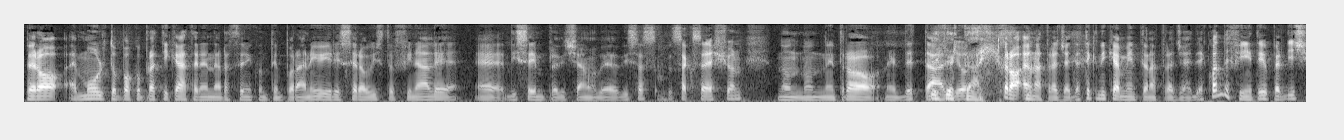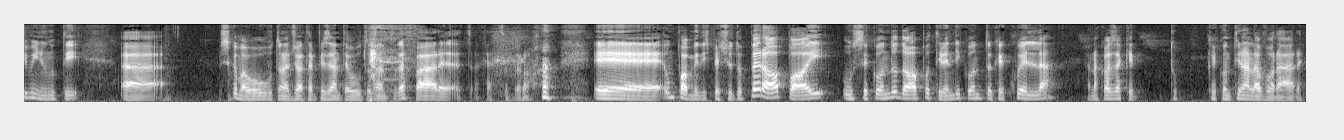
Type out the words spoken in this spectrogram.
però è molto poco praticata nelle narrazioni contemporanee. Io ieri sera ho visto il finale eh, di sempre, diciamo, de, di Succession, non, non entrerò nel dettaglio, però è una tragedia, tecnicamente è una tragedia. Quando è finita, io per dieci minuti, uh, siccome avevo avuto una giornata pesante, avevo avuto tanto da fare, cazzo però, e un po' mi è dispiaciuto, però poi un secondo dopo ti rendi conto che quella è una cosa che, tu, che continua a lavorare,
